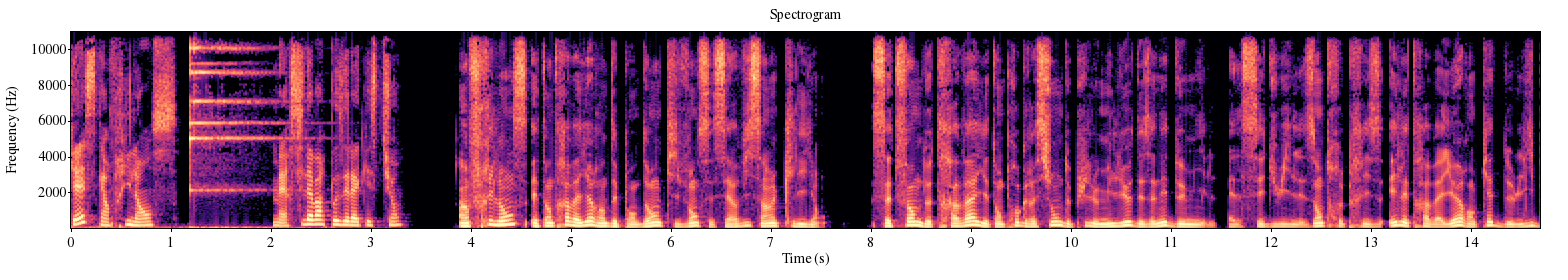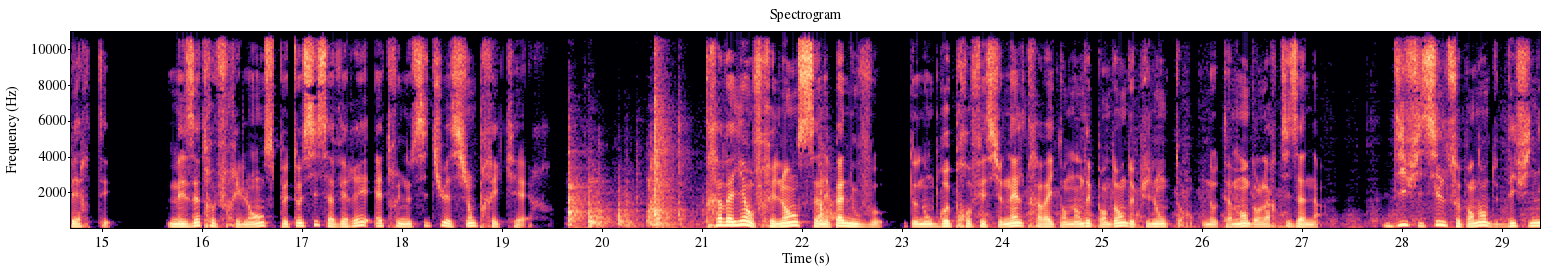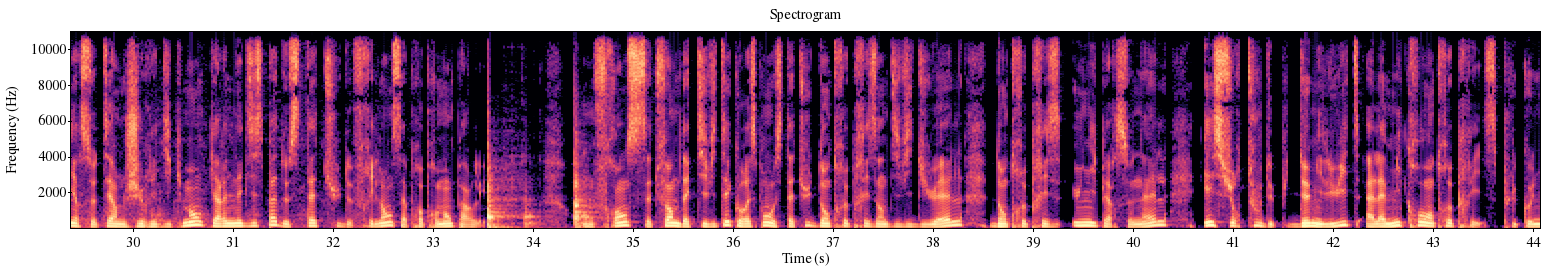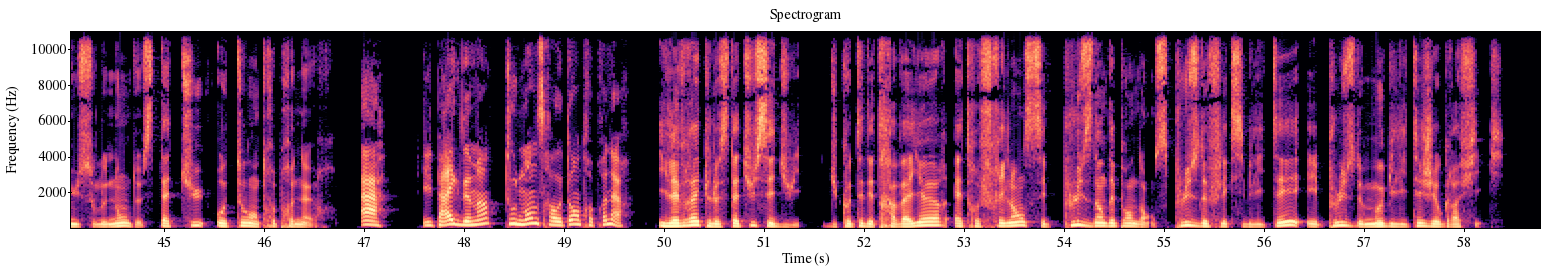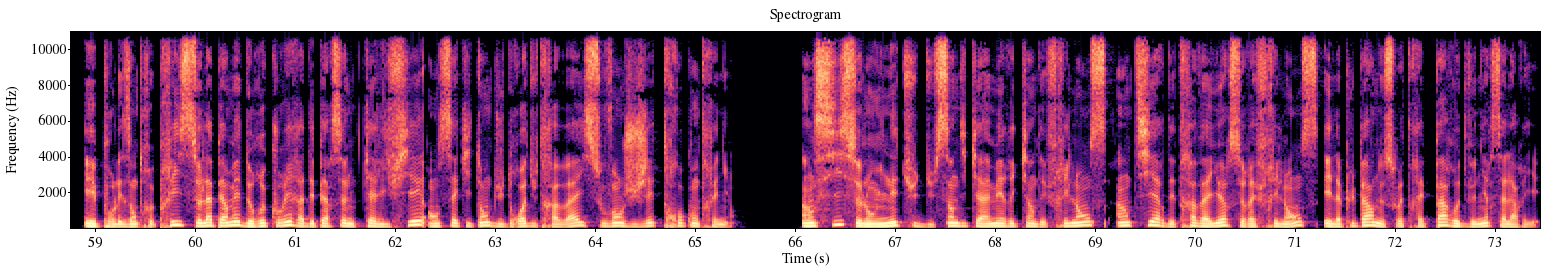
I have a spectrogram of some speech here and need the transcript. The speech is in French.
Qu'est-ce qu'un freelance? Merci d'avoir posé la question. Un freelance est un travailleur indépendant qui vend ses services à un client. Cette forme de travail est en progression depuis le milieu des années 2000. Elle séduit les entreprises et les travailleurs en quête de liberté. Mais être freelance peut aussi s'avérer être une situation précaire. Travailler en freelance, ça n'est pas nouveau. De nombreux professionnels travaillent en indépendant depuis longtemps, notamment dans l'artisanat. Difficile cependant de définir ce terme juridiquement car il n'existe pas de statut de freelance à proprement parler. En France, cette forme d'activité correspond au statut d'entreprise individuelle, d'entreprise unipersonnelle et surtout depuis 2008 à la micro-entreprise, plus connue sous le nom de statut auto-entrepreneur. Ah, il paraît que demain, tout le monde sera auto-entrepreneur. Il est vrai que le statut séduit. Du côté des travailleurs, être freelance, c'est plus d'indépendance, plus de flexibilité et plus de mobilité géographique. Et pour les entreprises, cela permet de recourir à des personnes qualifiées en s'acquittant du droit du travail, souvent jugé trop contraignant. Ainsi, selon une étude du syndicat américain des freelances, un tiers des travailleurs seraient freelance et la plupart ne souhaiteraient pas redevenir salariés.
